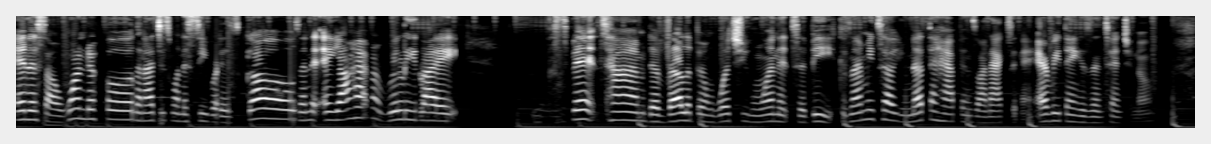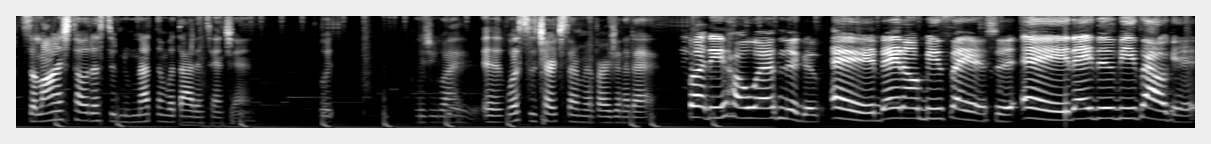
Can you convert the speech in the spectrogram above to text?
and it's so wonderful and I just want to see where this goes. And and y'all haven't really like spent time developing what you want it to be. Because let me tell you, nothing happens on accident. Everything is intentional. Solange told us to do nothing without intention. Would would you like? Uh, what's the church sermon version of that? But these hoe ass niggas, hey, they don't be saying shit. Hey, they just be talking.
